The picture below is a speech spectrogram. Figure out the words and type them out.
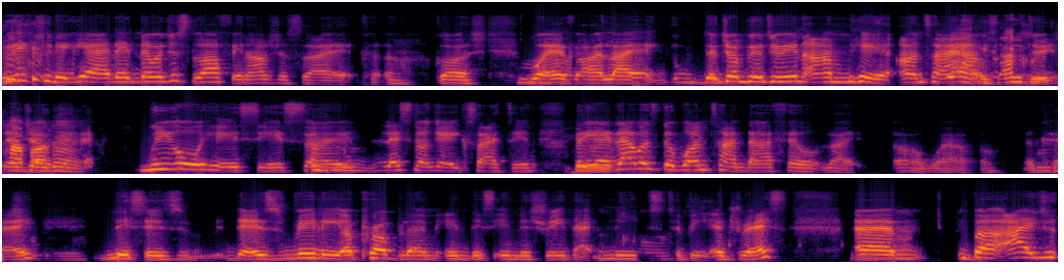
literally, yeah. Then they were just laughing. I was just like, oh, gosh, whatever. Like the job you're doing, I'm here, aren't I? Yeah, I'm exactly. doing the How about job. that? We all here, sis. So Mhm. let's not get excited. But yeah, Yeah. that was the one time that I felt like, oh wow, okay, this is there's really a problem in this industry that needs to be addressed. Um, but I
